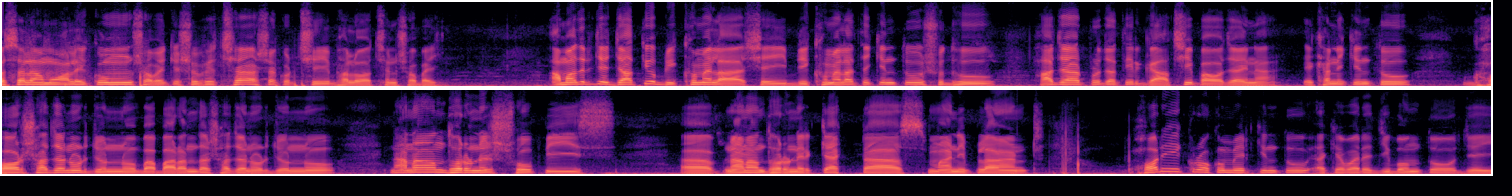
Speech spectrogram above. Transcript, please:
আসসালামু আলাইকুম, সবাইকে শুভেচ্ছা, আশা করছি ভালো আছেন সবাই। আমাদের যে জাতীয় বৃক্ষমেলা, সেই বৃক্ষমেলাতে কিন্তু শুধু হাজার প্রজাতির গাছই পাওয়া যায় না। এখানে কিন্তু ঘর সাজানোর জন্য বা বারান্দা সাজানোর জন্য নানান ধরনের শোপিস নানান ধরনের ক্যাকটাস, মানি প্লান্ট, হরেক রকমের কিন্তু একেবারে জীবন্ত যেই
